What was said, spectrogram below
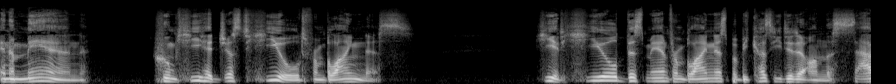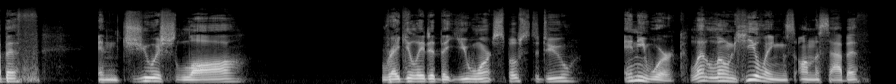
and a man whom he had just healed from blindness. He had healed this man from blindness, but because he did it on the Sabbath and Jewish law regulated that you weren't supposed to do any work, let alone healings on the Sabbath,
